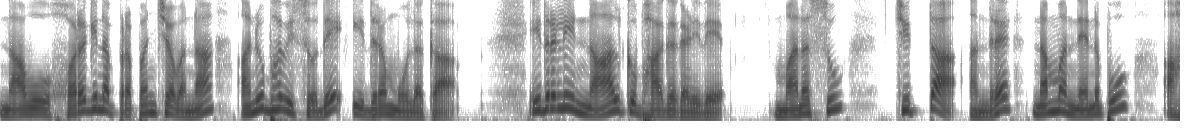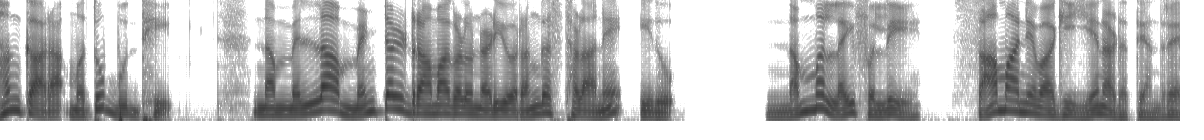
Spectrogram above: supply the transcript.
ನಾವು ಹೊರಗಿನ ಪ್ರಪಂಚವನ್ನ ಅನುಭವಿಸೋದೇ ಇದರ ಮೂಲಕ. ಇದರಲ್ಲಿ ನಾಲ್ಕು ಭಾಗಗಳಿದೆ ಮನಸ್ಸು, ಚಿತ್ತ ಅಂದ್ರೆ ನಮ್ಮ ನೆನಪು, ಅಹಂಕಾರ ಮತ್ತು ಬುದ್ಧಿ. ನಮ್ಮೆಲ್ಲ ಮೆಂಟಲ್ ಡ್ರಾಮಾಗಳು ನಡೆಯೋ ರಂಗಸ್ಥಳನೇ ಇದು. ನಮ್ಮ ಲೈಫಲ್ಲಿ ಸಾಮಾನ್ಯವಾಗಿ ಏನಾಡತ್ತೆ ಅಂದ್ರೆ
